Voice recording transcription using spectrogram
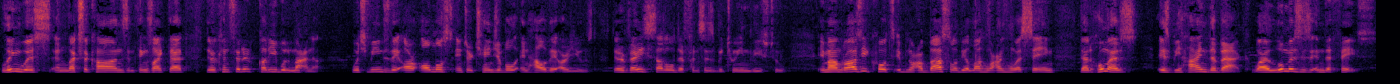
linguists and lexicons and things like that, they're considered qaribul ma'na, which means they are almost interchangeable in how they are used. There are very subtle differences between these two. Imam Razi quotes Ibn Abbas radiallahu anhu as saying that humaz is behind the back, while lumaz is in the face.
